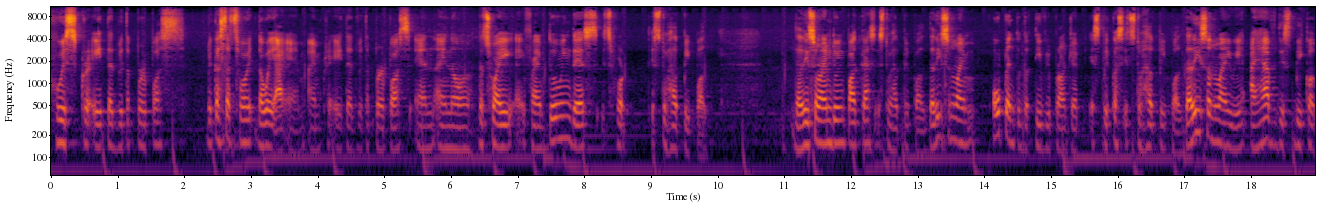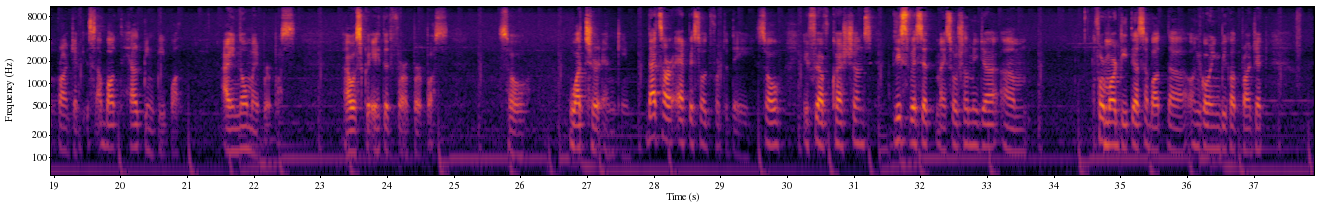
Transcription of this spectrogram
who is created with a purpose? Because that's why, the way I am. I'm created with a purpose, and I know that's why if I'm doing this, it's for it's to help people. The reason why I'm doing podcast is to help people. The reason why I'm open to the TV project is because it's to help people. The reason why we I have this Bicol project is about helping people. I know my purpose. I was created for a purpose. So, what's your end game? That's our episode for today. So, if you have questions, please visit my social media um, for more details about the ongoing Bicol project.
